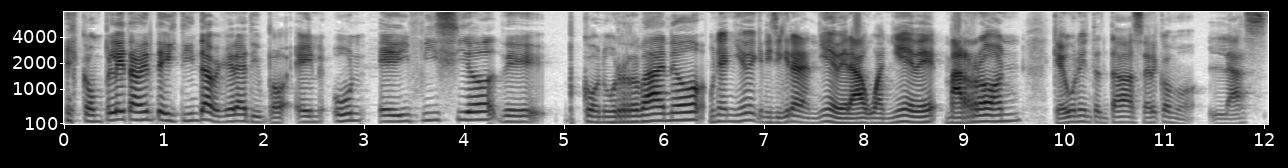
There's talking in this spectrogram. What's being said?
es completamente distinta porque era tipo en un edificio de con urbano, una nieve que ni siquiera era nieve, era agua nieve, marrón, que uno intentaba hacer como las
